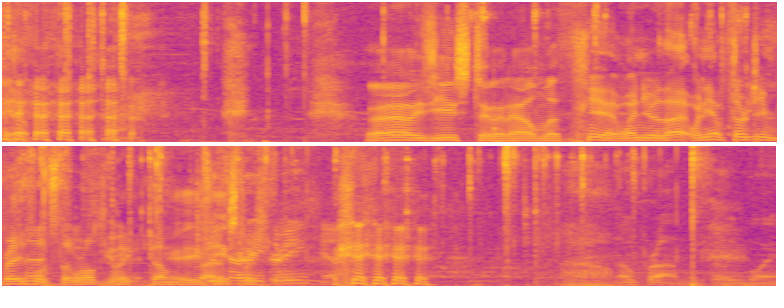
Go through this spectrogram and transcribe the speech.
Yep. Well, he's used to it, Hellmuth. Yeah, when you're that, when you have 13 bracelets, the world's gonna come. He's used to it. 33? Yeah. No problem, Philly boy.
